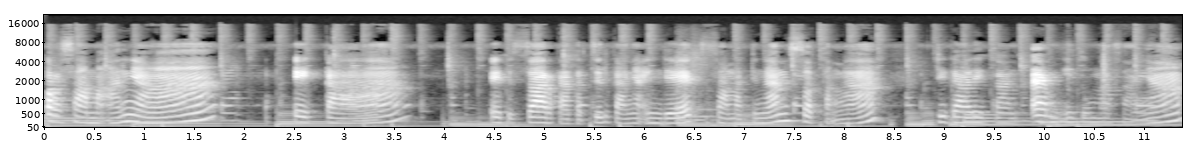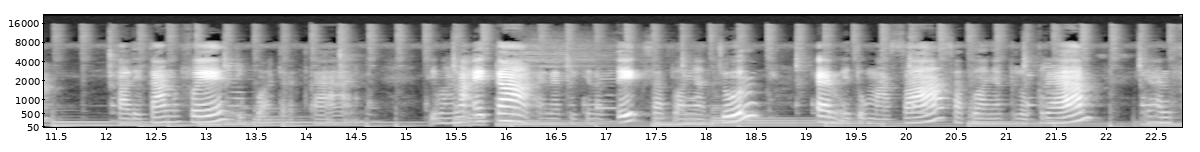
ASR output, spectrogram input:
persamaannya EK E besar K kecil K nya indeks sama dengan setengah dikalikan M itu masanya kalikan V dikuadratkan. Di mana EK energi kinetik satuannya Joule. M itu massa satuannya kilogram. Dan V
